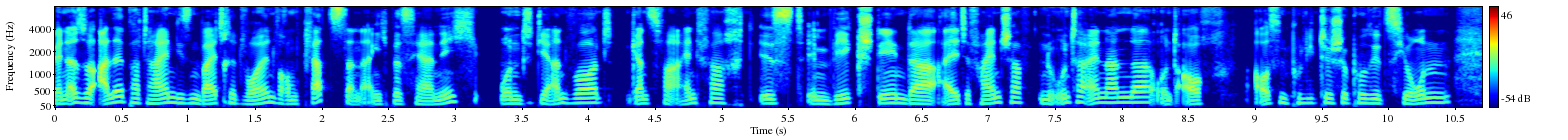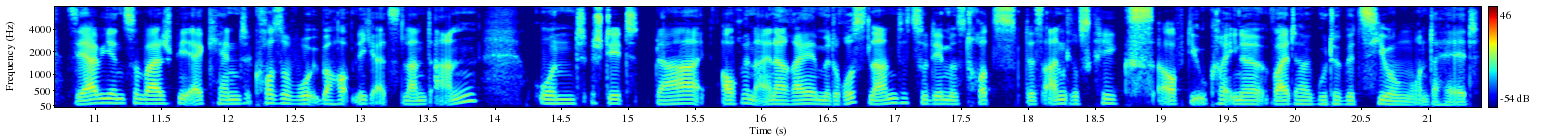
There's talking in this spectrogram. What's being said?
Wenn also alle Parteien diesen Beitritt wollen, warum klappt dann eigentlich bisher nicht? Und die Antwort, ganz vereinfacht, ist im Weg stehender alte Feindschaften untereinander und auch außenpolitische Positionen. Serbien zum Beispiel erkennt Kosovo überhaupt nicht als Land an und steht da auch in einer Reihe mit Russland, zu dem es trotz des Angriffskriegs auf die Ukraine weiter gute Beziehungen unterhält.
